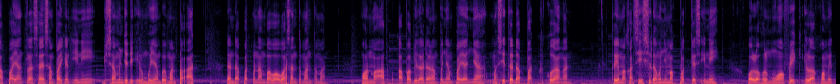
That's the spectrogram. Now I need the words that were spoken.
apa yang telah saya sampaikan ini bisa menjadi ilmu yang bermanfaat dan dapat menambah wawasan teman-teman. Mohon maaf apabila dalam penyampaiannya masih terdapat kekurangan. Terima kasih sudah menyimak podcast ini. Wallahul muwafiq ila aqwamit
